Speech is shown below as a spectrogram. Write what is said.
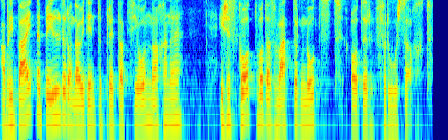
Aber in beiden Bildern und auch in der Interpretation nachher ist es Gott, der das Wetter nutzt oder verursacht,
